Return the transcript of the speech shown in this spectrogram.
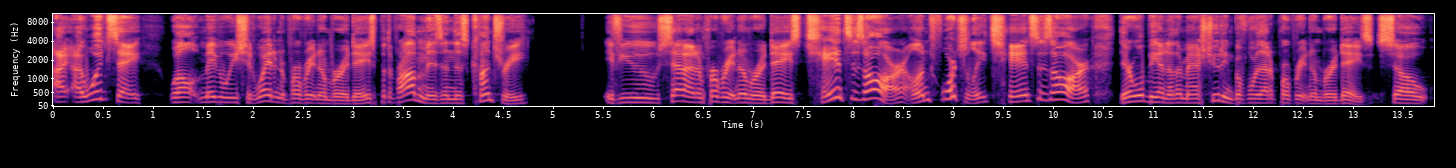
I, I would say, well, maybe we should wait an appropriate number of days. But the problem is in this country, if you set an appropriate number of days, chances are, unfortunately, chances are there will be another mass shooting before that appropriate number of days. So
